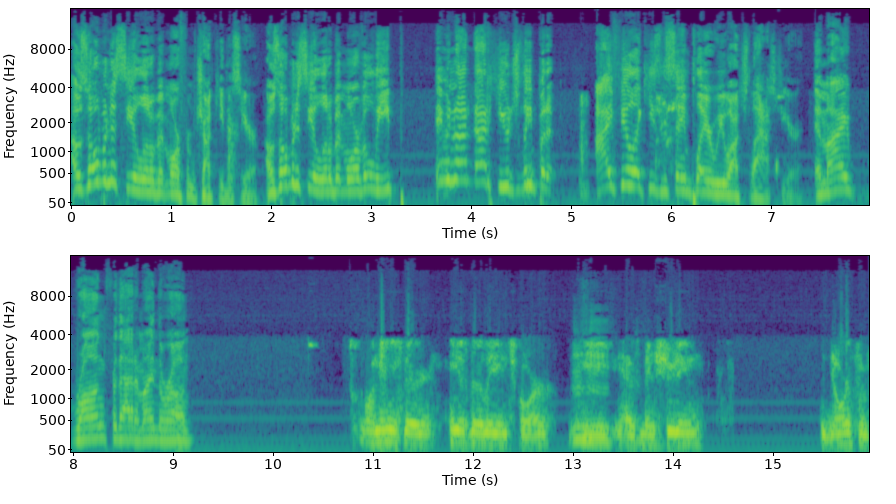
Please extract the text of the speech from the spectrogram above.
I was hoping to see a little bit more from Chucky this year. I was hoping to see a little bit more of a leap. Maybe not not huge leap, but I feel like he's the same player we watched last year. Am I wrong for that? Am I in the wrong? Well, I mean, he's their he is their leading scorer. He has been shooting north of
